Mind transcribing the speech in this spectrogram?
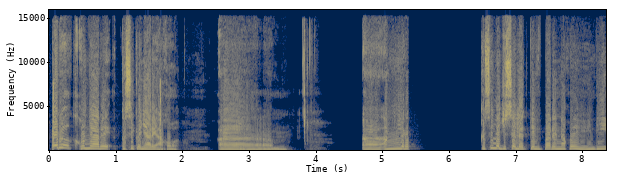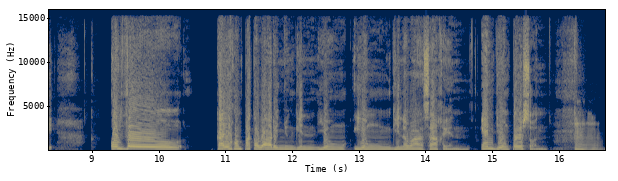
Pero kunyari, kasi kunyari ako, um, ah, ang hirap, kasi medyo selective pa rin ako eh. Hindi, although kaya kong patawarin yung gin, yung yung ginawa sa akin and yung person, Mm-mm.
